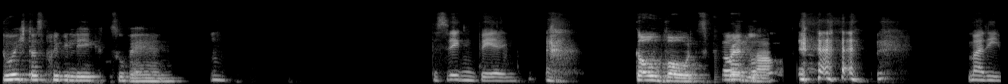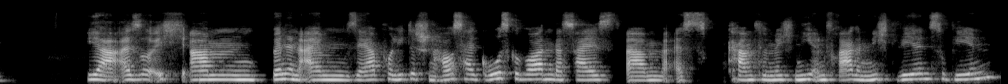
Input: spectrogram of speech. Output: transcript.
durch das Privileg zu wählen. Mhm. Deswegen wählen. Go vote, spread Go love. Marie. Ja, also ich ähm, bin in einem sehr politischen Haushalt groß geworden. Das heißt, ähm, es kam für mich nie in Frage, nicht wählen zu gehen.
